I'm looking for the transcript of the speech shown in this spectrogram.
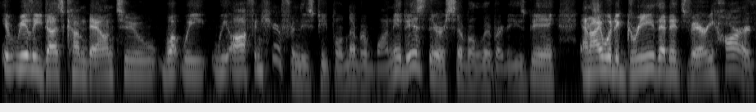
it really does come down to what we, we often hear from these people. Number one, it is their civil liberties being, and I would agree that it's very hard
